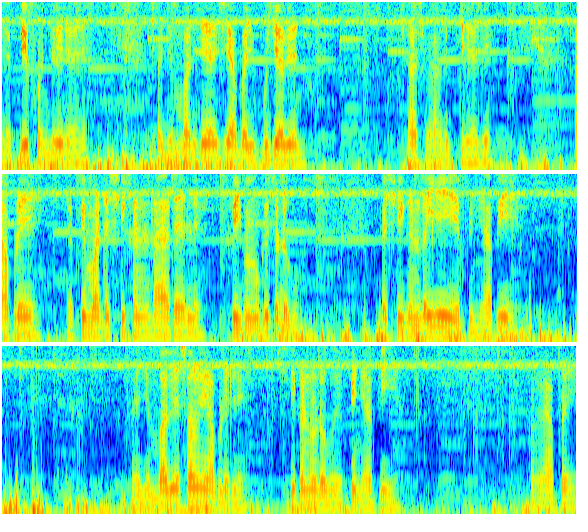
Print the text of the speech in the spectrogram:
હેપી ફોન જોઈ રહ્યા છે. જમવાની તૈયાર છે, આ બાજુ પૂજાબેન પી રહ્યા છે. આપણે હેપી માટે શ્રીખંડ લાવ્યા હતા એટલે ફ્રીજમાં મૂક્યો તો ડબ્બો. પછી શ્રીખંડ લઈ જઈએ હેપીને આપીએ. જમવા બેસવાનું હોય આપણે એટલે શ્રીખંડનો ડબ્બો હેપીને આપીએ. હવે આપણે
